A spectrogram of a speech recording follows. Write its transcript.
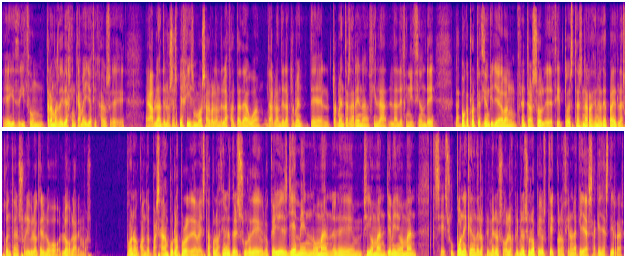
hizo un tramo de viaje en camello. Fijaos, habla de los espejismos, hablan de la falta de agua, hablan de las tormentas de arena, en fin, la, la, definición de la poca protección que llevaban frente al sol. Es decir, todas estas narraciones de Páez las cuenta en su libro que luego, luego hablaremos bueno, cuando pasaban por las, estas poblaciones del sur de lo que hoy es Yemen, Oman, eh, sí, Oman, Yemen y Oman, se supone que eran de los primeros o los primeros europeos que conocieron aquellas, aquellas tierras.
